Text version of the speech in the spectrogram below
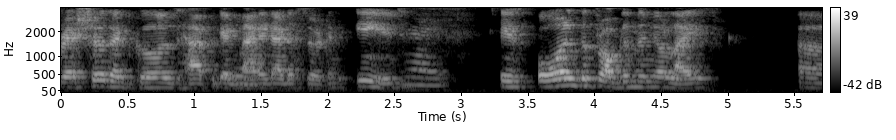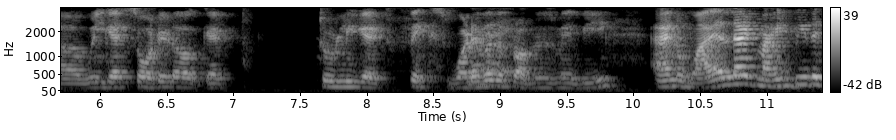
pressure that girls have to get Yeah. married at a certain age. right Is all the problems in your life uh, will get sorted or get totally get fixed, whatever the problems may be. And while that might be the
